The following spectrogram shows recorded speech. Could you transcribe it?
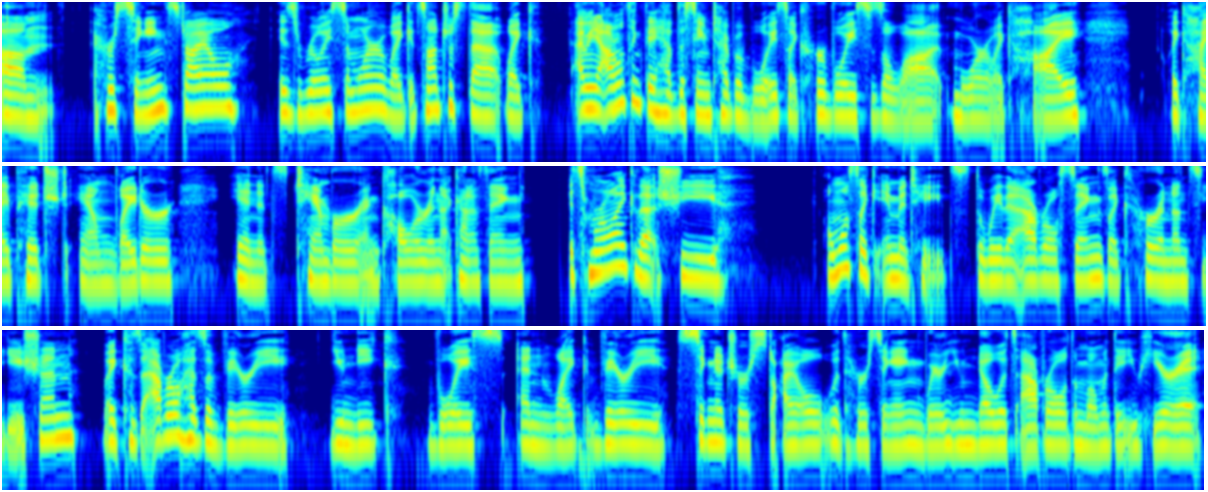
Um her singing style is really similar. Like it's not just that like i mean i don't think they have the same type of voice. Like her voice is a lot more like high like high pitched and lighter in its timbre and color and that kind of thing. It's more like that she almost like imitates the way that avril sings like her enunciation. Like because avril has a very unique voice and like very signature style with her singing where you know it's Avril the moment that you hear it.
